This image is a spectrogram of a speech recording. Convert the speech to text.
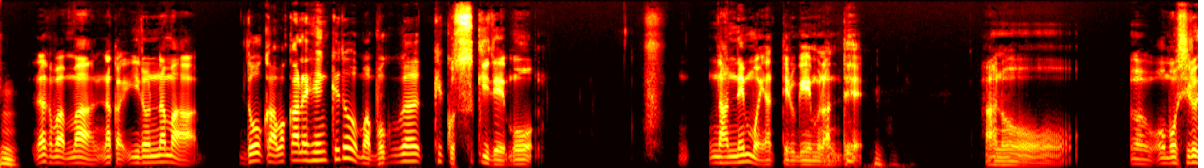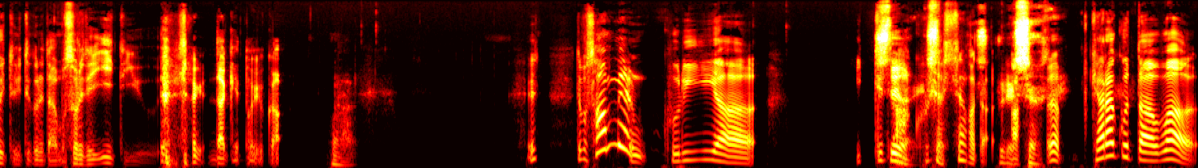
うん。なんかまあまあ、なんかいろんなまあ、どうか分からへんけど、まあ僕が結構好きでもう、何年もやってるゲームなんで、うんあのーうん面白いと言ってくれたらもうそれでいいっていうだけ だけというか。い。はい。でも3面クリア、いってしてないあクリアしてなかった。クリアしてなキャラクターは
